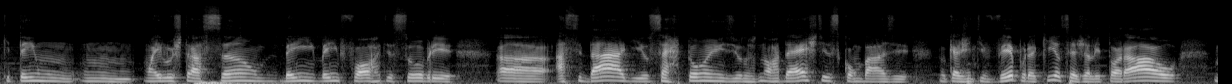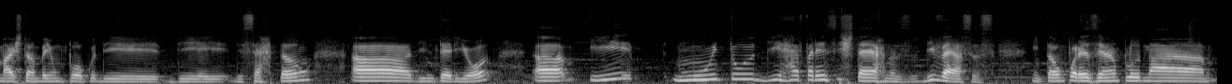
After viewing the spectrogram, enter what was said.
que tem um, um, uma ilustração bem, bem forte sobre a cidade, os sertões e os nordestes, com base no que a gente vê por aqui, ou seja, litoral, mas também um pouco de, de, de sertão, de interior, e muito de referências externas, diversas. Então, por exemplo, na,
